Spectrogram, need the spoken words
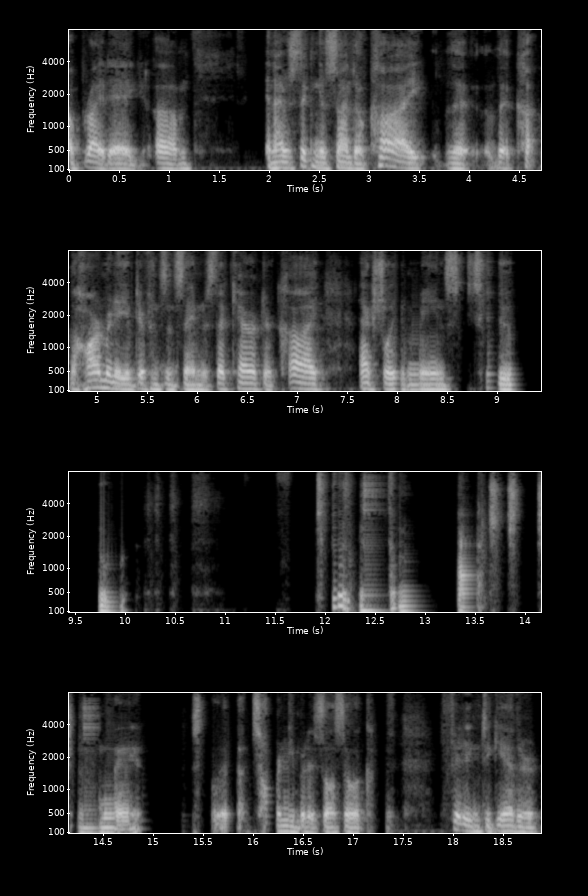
upright egg. Um, and I was thinking of Sando Kai, the, the the harmony of difference and sameness. That character Kai actually means to to match in some way. So it's harmony, but it's also a kind of fitting together.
